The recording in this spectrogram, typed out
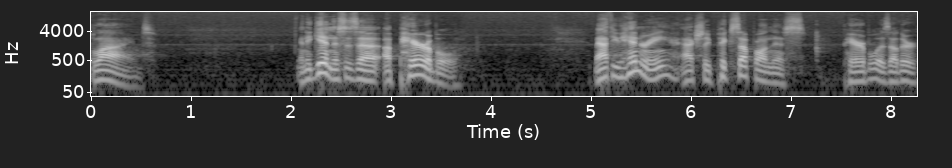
blind. And again, this is a, a parable Matthew Henry actually picks up on this parable, as other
